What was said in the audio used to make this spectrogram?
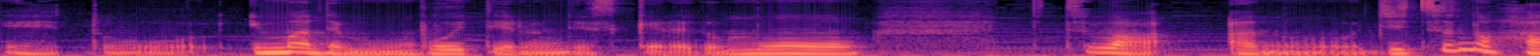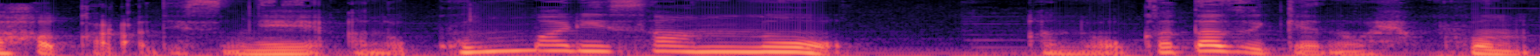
えーと、今でも覚えてるんですけれども実はあの実の母からですねあのこんまりさんのあのお片付けの本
